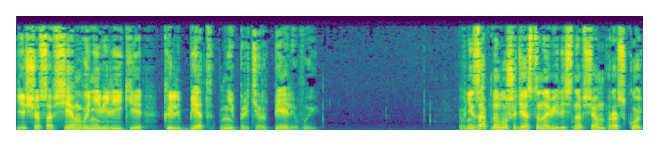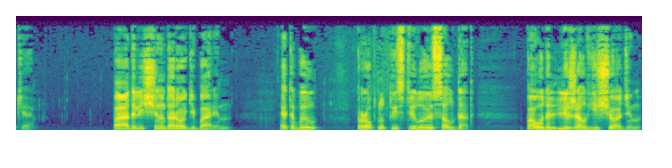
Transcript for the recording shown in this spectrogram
еще совсем вы невелики, коль бед не претерпели вы. Внезапно лошади остановились на всем раскоке. Падалище на дороге, барин. Это был пропнутый стрелою солдат. Поодаль лежал еще один.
